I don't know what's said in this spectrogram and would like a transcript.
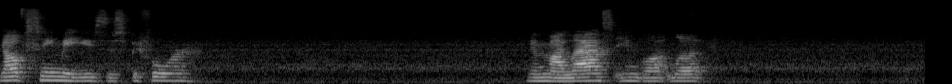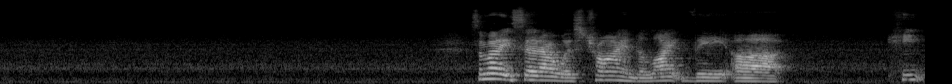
Y'all have seen me use this before. In my last Inglot look. Somebody said I was trying to light the uh, heat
